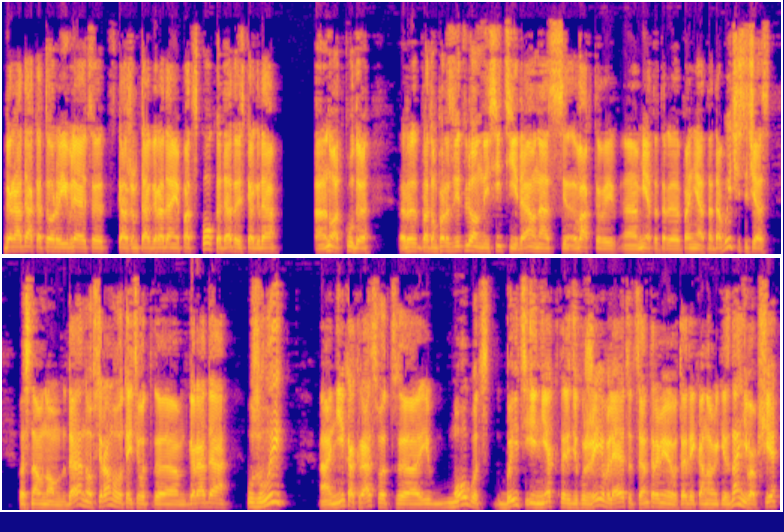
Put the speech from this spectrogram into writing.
города, которые являются, скажем так, городами подскока, да, то есть когда, а, ну, откуда потом по разветвленной сети, да, у нас вахтовый э, метод, э, понятно, добычи сейчас в основном, да, но все равно вот эти вот э, города-узлы, они как раз вот и могут быть, и некоторые из них уже являются центрами вот этой экономики знаний и вообще,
